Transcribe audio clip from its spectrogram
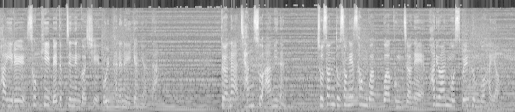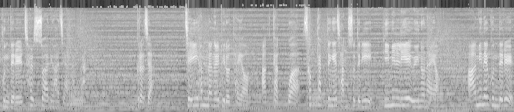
화의를 속히 매듭짓는 것이 옳다는 의견이었다. 그러나 장수 아미는 조선 도성의 성곽과 궁전의 화려한 모습을 흠모하여 군대를 철수하려 하지 않았다. 그러자 제2함랑을 비롯하여 악탁과 석탁 등의 장수들이 비밀리에 의논하여 아민의 군대를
